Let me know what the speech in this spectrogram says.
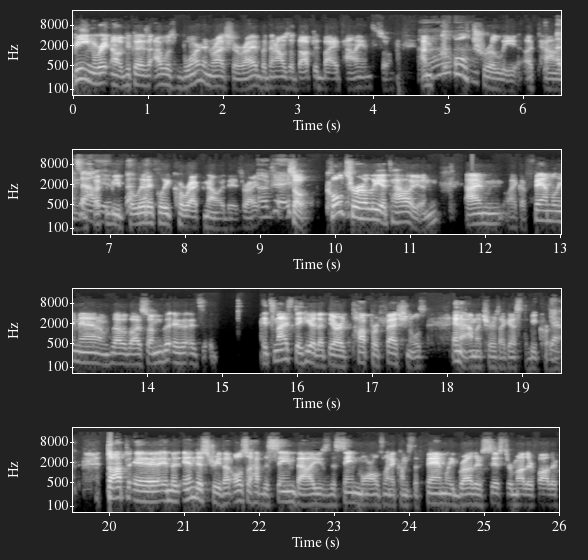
being right now, because I was born in Russia, right? But then I was adopted by Italians, so I'm ah. culturally Italian. Italian. So I have to be politically correct nowadays, right? Okay. So culturally Italian. I'm like a family man. I'm blah blah blah. So I'm good. It's it's nice to hear that there are top professionals and amateurs, I guess, to be correct, yeah. top uh, in the industry that also have the same values, the same morals when it comes to family, brother, sister, mother, father.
